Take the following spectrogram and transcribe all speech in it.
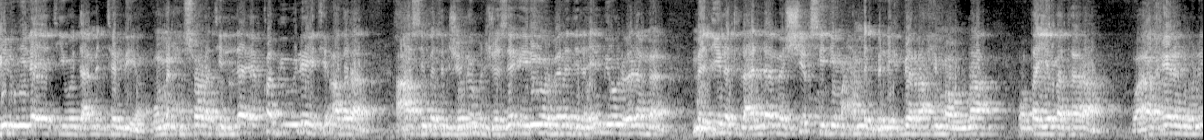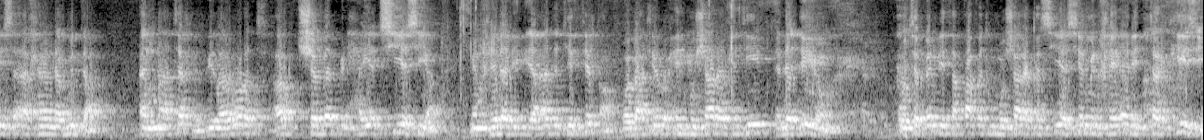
بالولاية ودعم التنمية ومن حصولة لائقة بولاية أضرار عاصمة الجنوب الجزائري وبلد العلم والعلماء مدينة العلامة الشيخ سيدي محمد بن كبير رحمه الله وطيب ثراه وأخيرا وليس آخرا لابد أن نعتقد بضرورة ربط الشباب بالحياة السياسية من خلال إعادة الثقة وبعث روح المشاركة لديهم. وتبني ثقافة المشاركة السياسية من خلال التركيز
